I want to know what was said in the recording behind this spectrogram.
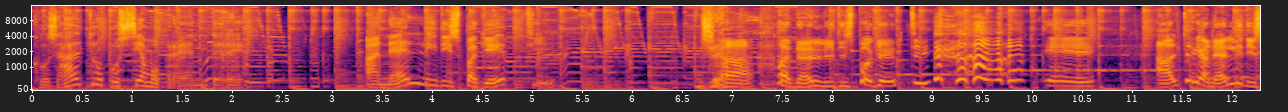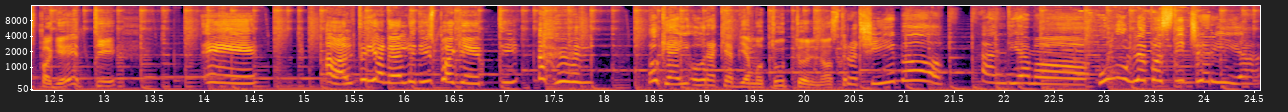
Cos'altro possiamo prendere? Anelli di spaghetti? Già, anelli di spaghetti! e altri anelli di spaghetti! E altri anelli di spaghetti! ok, ora che abbiamo tutto il nostro cibo, Andiamo... Uh, la pasticceria!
